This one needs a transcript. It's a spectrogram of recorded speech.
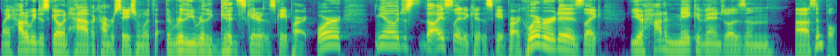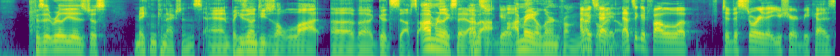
Like how do we just go and have a conversation with the really really good skater at the skate park or you know just the isolated kid at the skate park, whoever it is. Like you know how to make evangelism uh, simple because it really is just making connections and but he's going to teach us a lot of uh, good stuff so i'm really excited I'm, good. I'm ready to learn from him. I'm That's all I excited. That's a good follow up to the story that you shared because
